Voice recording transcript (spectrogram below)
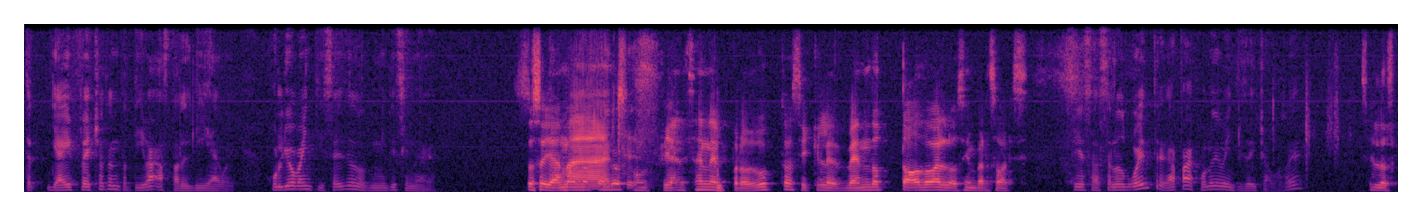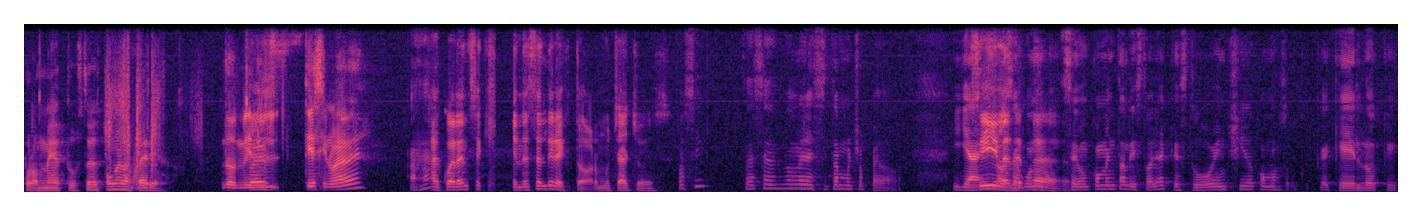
te- ya hay fecha tentativa hasta el día, güey. Julio 26 de 2019. Esto se llama no tengo confianza en el producto, así que les vendo todo a los inversores. Sí, o sea, se los voy a entregar para julio 26, chavos, ¿eh? Se los prometo. Ustedes pongan la feria. 2019. Ajá. Acuérdense quién es el director, muchachos. Pues sí, entonces no necesita mucho pedo. güey. Y ya, Sí, y no, la según, neta. según comenta la historia, que estuvo bien chido, como que, que lo que,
